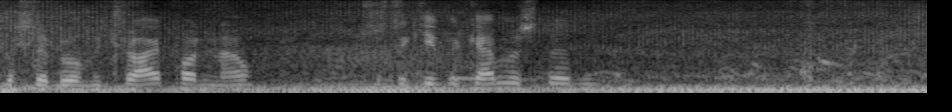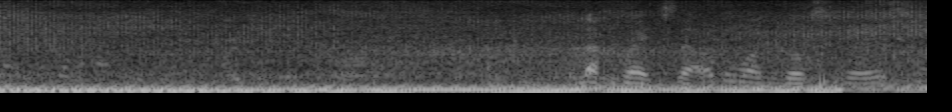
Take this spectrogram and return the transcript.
Wish have brought my tripod now, just to keep the camera steady. waves, that other one goes first.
